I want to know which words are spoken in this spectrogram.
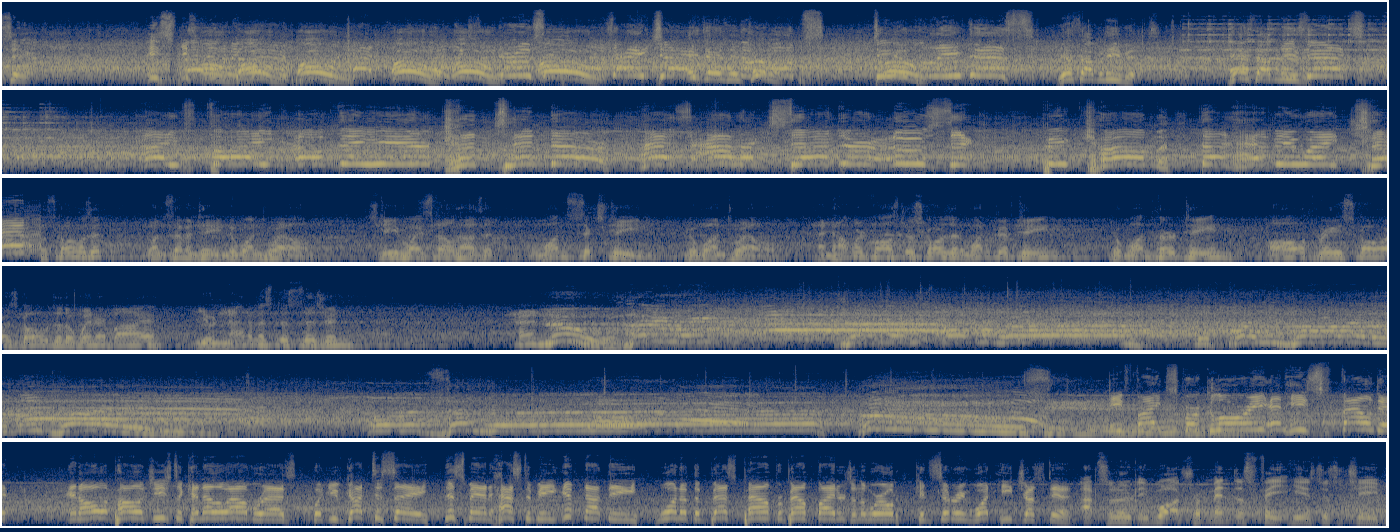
Usyk. He's, He's oh, oh, oh, oh, Cut. oh, oh, Alexander Usyk. oh. It's AJ. AJ is in the trouble. ropes. Do oh. you Oh. believe this? Yes, I believe it. Yes, I believe Is it. it a fight of the year contender? Has Alexander Usyk become the heavyweight champ? The score was it 117 to 112. Steve Weisfeld has it 116 to 112. And Howard Foster scores it 115 to 113. All three scores go to the winner by unanimous decision. And new heavyweight champion of the world, the fighting pride He fights for glory and he's found it. And all apologies to Canelo Alvarez, but you've got to say this man has to be, if not the, one of the best pound for pound fighters in the world, considering what he just did. Absolutely. What a tremendous feat he has just achieved.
